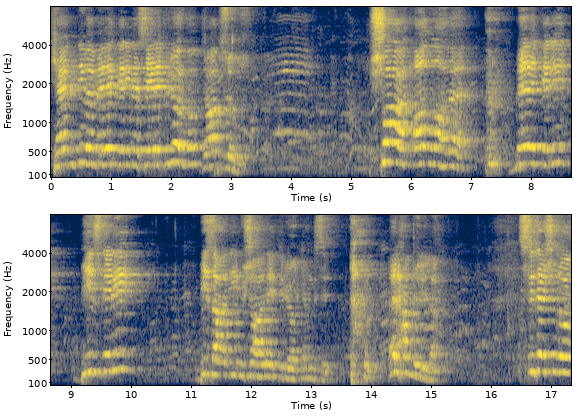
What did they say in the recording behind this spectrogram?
kendi ve meleklerine seyretiliyor mu? Cevap istiyoruz. Şu an Allah ve melekleri bizleri bizadi müşahede ettiriyor kendisi. Elhamdülillah. Size şunu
